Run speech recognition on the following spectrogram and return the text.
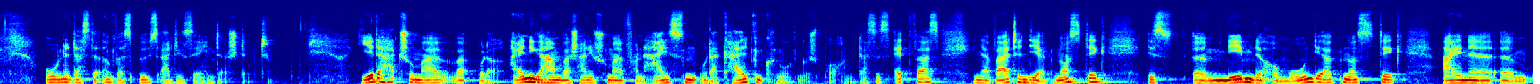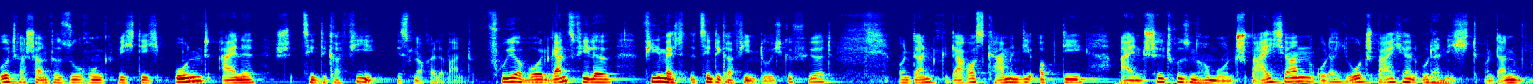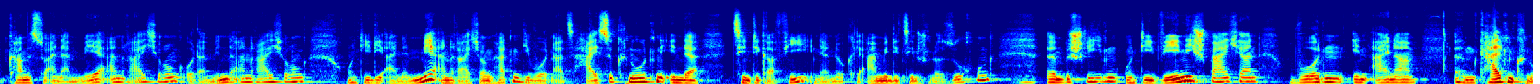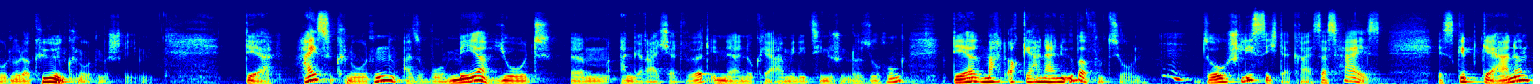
ohne dass da irgendwas Bösartiges dahinter steckt. Jeder hat schon mal, oder einige haben wahrscheinlich schon mal von heißen oder kalten Knoten gesprochen. Das ist etwas, in der weiteren Diagnostik ist ähm, neben der Hormondiagnostik eine ähm, Ultraschalluntersuchung wichtig und eine Zintigraphie ist noch relevant. Früher wurden ganz viele, viel mehr Zintigraphien durchgeführt und dann daraus kamen die, ob die ein Schilddrüsenhormon speichern oder Jod speichern oder nicht. Und dann kam es zu einer Mehranreicherung oder Minderanreicherung und die, die eine Mehranreicherung hatten, die wurden als heiße Knoten in der Zintigraphie, in der nuklearmedizinischen Untersuchung äh, beschrieben und die wenig speichern, wurden in einer ähm, kalten Knoten oder kühlen Knoten beschrieben. Der heiße Knoten, also wo mehr Jod ähm, angereichert wird in der nuklearmedizinischen Untersuchung, der macht auch gerne eine Überfunktion. Mhm. So schließt sich der Kreis. Das heißt, es gibt gerne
